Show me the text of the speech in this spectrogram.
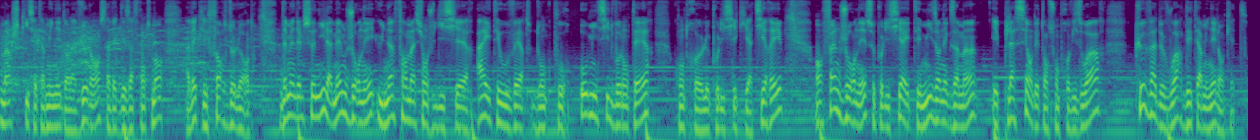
marche qui s'est terminée dans la violence avec des affrontements avec les forces de l'ordre. Damien Delsoni, la même journée, une information judiciaire a été ouverte donc pour homicide volontaire contre le policier qui a tiré. En fin de journée, ce policier a été mis en examen et placé en détention provisoire. Que va devoir déterminer l'enquête?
